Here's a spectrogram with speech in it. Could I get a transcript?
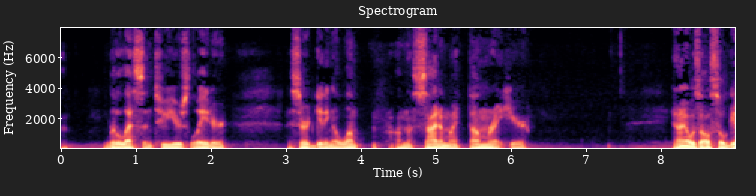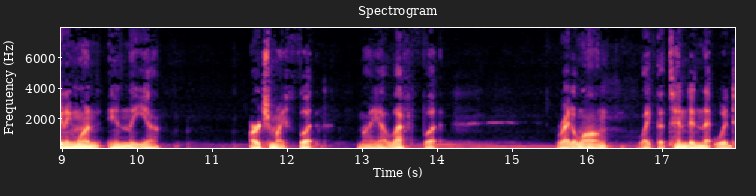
a little less than two years later, I started getting a lump on the side of my thumb right here. And I was also getting one in the uh, arch of my foot, my uh, left foot, right along, like the tendon that would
